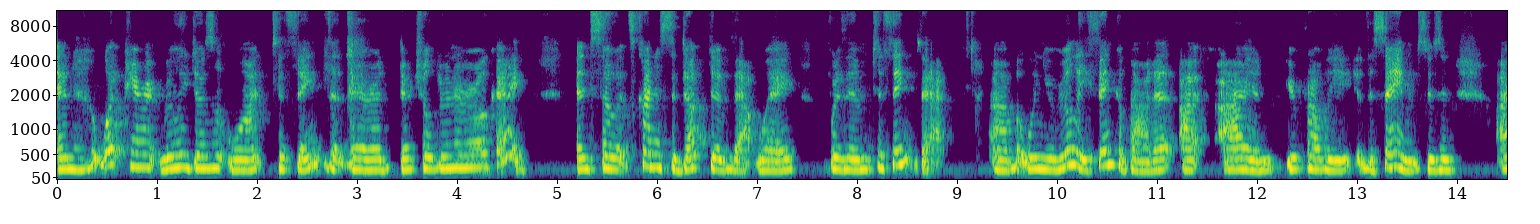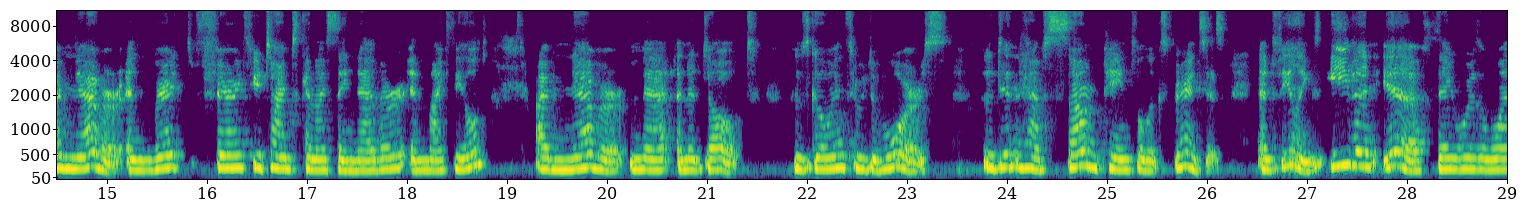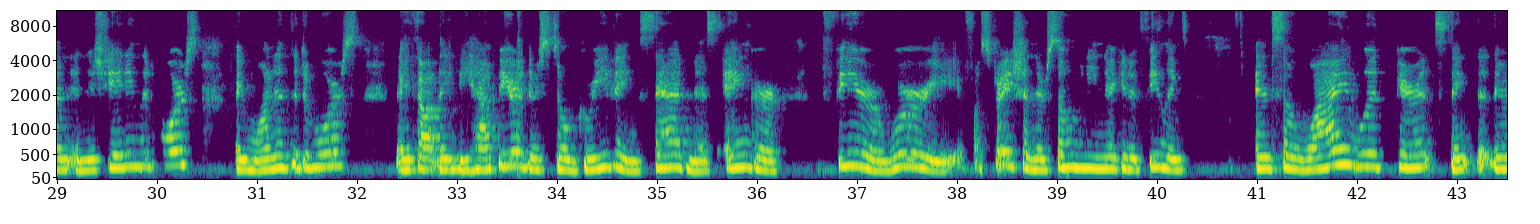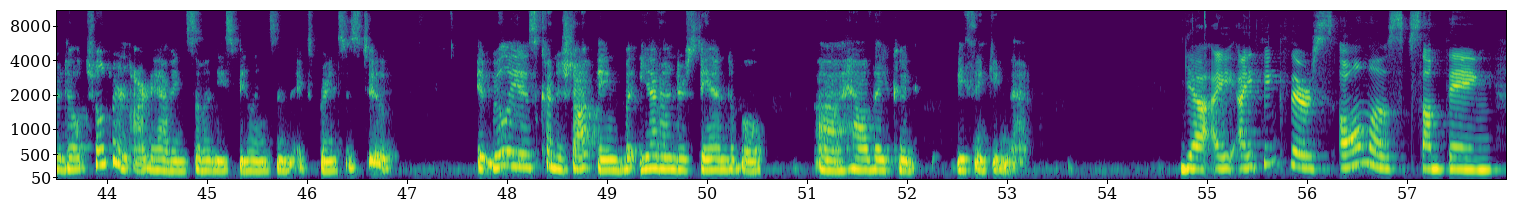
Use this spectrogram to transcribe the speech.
And what parent really doesn't want to think that their their children are okay? And so it's kind of seductive that way for them to think that. Uh, but when you really think about it, I, I and you're probably the same, Susan. I've never, and very very few times can I say never in my field. I've never met an adult who's going through divorce who didn't have some painful experiences and feelings, even if they were the one initiating the divorce, they wanted the divorce, they thought they'd be happier, they're still grieving, sadness, anger, fear, worry, frustration. There's so many negative feelings. And so, why would parents think that their adult children aren't having some of these feelings and experiences too? It really is kind of shocking, but yet understandable uh, how they could be thinking that. Yeah, I, I think there's almost something,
